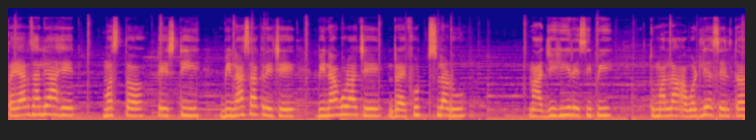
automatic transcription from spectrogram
तयार झाले आहेत. मस्त टेस्टी बिना साखरेचे बिना गुळाचे ड्रायफ्रूट्स लाडू. माझी ही रेसिपी तुम्हाला आवडली असेल तर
